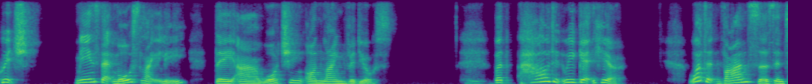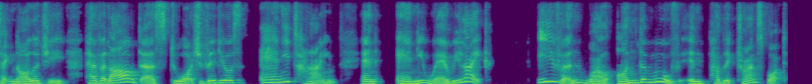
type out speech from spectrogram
which means that most likely they are watching online videos. But how did we get here? What advances in technology have allowed us to watch videos anytime and anywhere we like, even while on the move in public transport.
